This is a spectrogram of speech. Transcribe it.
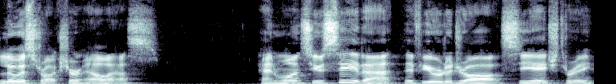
Lewis structure, LS. And once you see that, if you were to draw CH3,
